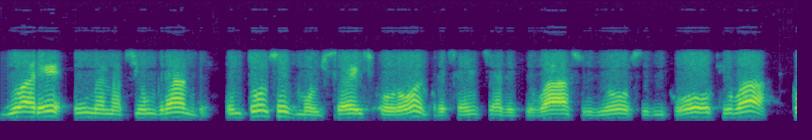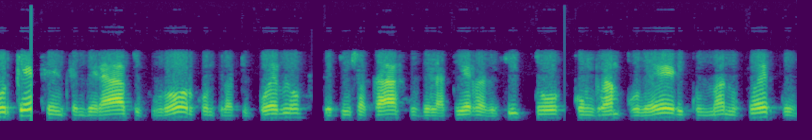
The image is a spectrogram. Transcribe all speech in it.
yo haré una nación grande. Entonces Moisés oró en presencia de Jehová, su Dios, y dijo, oh Jehová, ¿Por qué se encenderá tu furor contra tu pueblo que tú sacaste de la tierra de Egipto con gran poder y con mano fuerte?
